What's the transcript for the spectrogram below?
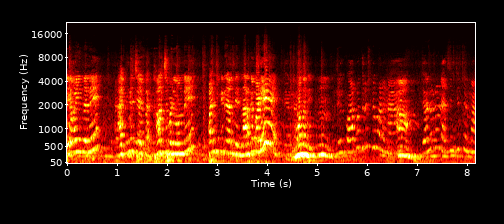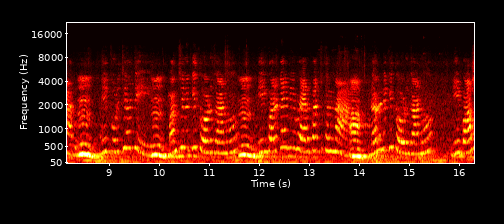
ఏమైందని అగ్ని చేత కాల్చబడి ఉంది పంచికిరాంతి నరకబడి ఉన్నది. నీ కోప దృష్టి వలన. జనులు నశించుచున్నారు. నీ కుడి చేతి ఉమ్. మనుషునికి తోడుగాను. నీ కొరకై నీవు ఏర్పరచుకున్న. నరునికి తోడుగాను నీ బాబు.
